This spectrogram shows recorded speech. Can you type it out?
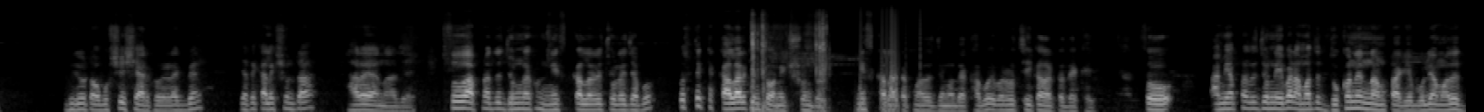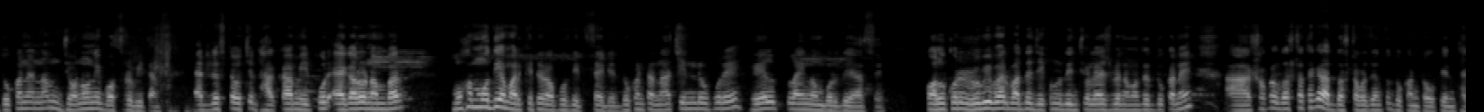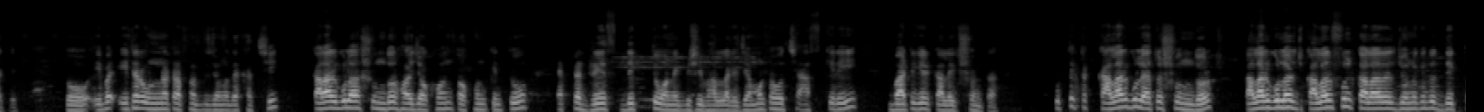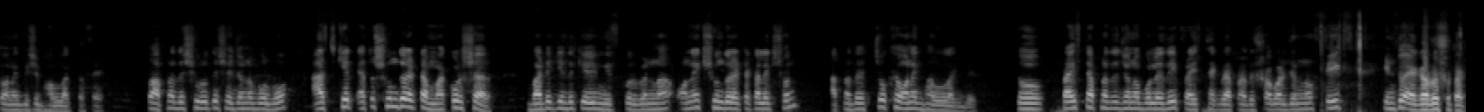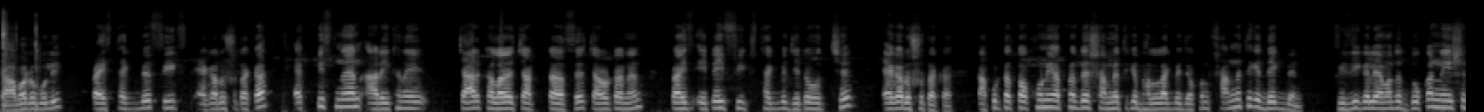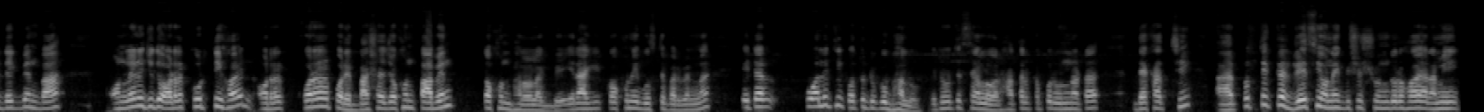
ভিডিওটা অবশ্যই শেয়ার করে রাখবেন, যাতে কালেকশনটা হারায় না যায়। সো আপনাদের জন্য এখন নেক্সট কালারে চলে যাব। প্রত্যেকটা কালার কিন্তু অনেক সুন্দর। নেক্সট কালারটা আপনাদের জন্য দেখাবো। এবার হচ্ছে এই কালারটা দেখাই। সো আমি আপনাদের জন্য এবার আমাদের দোকানের নামটা আগে বলি। আমাদের দোকানের নাম জননী বস্ত্র বিতান অ্যাড্রেসটা হচ্ছে ঢাকা মিরপুর এগারো নাম্বার মোহাম্মদিয়া মার্কেটের অপোজিট সাইডে। দোকানটা না চিনলে উপরে হেল্পলাইন নম্বর দেওয়া আছে। কল করে রবিবার বাদে যে কোনো দিন চলে আসবেন আমাদের দোকানে। আর সকাল দশটা থেকে রাত দশটা পর্যন্ত দোকানটা ওপেন থাকে। তো এবার এটার অন্যটা আপনাদের জন্য দেখাচ্ছি। কালারগুলো সুন্দর হয় যখন, তখন কিন্তু একটা ড্রেস দেখতেও অনেক বেশি ভালো লাগে। যেমনটা হচ্ছে আজকের এই বাটিকের কালেকশনটা প্রত্যেকটা কালারগুলো এত সুন্দর। কালারগুলোর কালারফুল কালারের জন্য কিন্তু দেখতে অনেক বেশি ভালো লাগতেছে। তো আপনাদের শুরুতে সেই জন্য বলব, আজকের এত সুন্দর একটা মাকড়সার বাটি কিন্তু কেউই মিস করবেন না। অনেক সুন্দর একটা কালেকশন আপনাদের চোখে অনেক ভালো লাগবে। তো প্রাইসটা আপনাদের জন্য বলে দিই প্রাইস থাকবে আপনাদের সবার জন্য ফিক্সড কিন্তু এগারোশো টাকা। আবারও বলি প্রাইস থাকবে ফিক্সড এগারোশো টাকা। এক পিস নেন আর এখানে চার কালারের চারটা আছে, চারোটা নেন। প্রাইস এটাই ফিক্সড থাকবে, যেটা হচ্ছে এগারোশো টাকা। কাপড়টা তখনই আপনাদের সামনে থেকে ভালো লাগবে যখন সামনে থেকে দেখবেন ফিজিক্যালি আমাদের দোকানে এসে দেখবেন বা অনলাইনে যদি অর্ডার করতে হয় অর্ডার করার পরে বাসায় যখন পাবেন তখন ভালো লাগবে। এর আগে কখনোই বুঝতে পারবেন না। এটার কোয়ালিটি কতটুকু ভালো? এটা হচ্ছে সালোয়ার। হাতার কাপড় ওড়নাটা দেখাচ্ছি। আর প্রত্যেকটা ড্রেসই অনেক বেশি সুন্দর হয়। আর আমি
